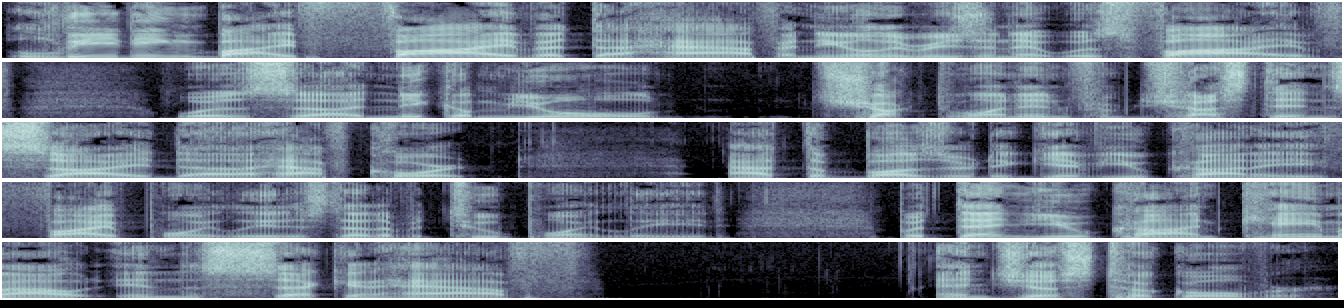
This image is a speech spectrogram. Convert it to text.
leading by five at the half, and the only reason it was five was uh, Nika Mühl chucked one in from just inside uh, half court at the buzzer to give UConn a five point lead instead of a two point lead. But then UConn came out in the second half and just took over.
